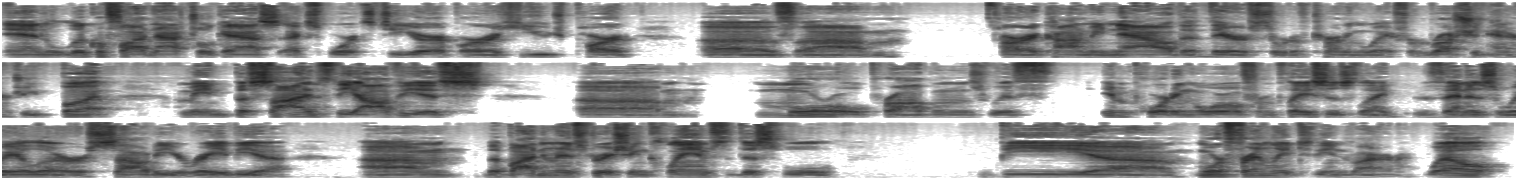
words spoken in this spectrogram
and liquefied natural gas exports to Europe are a huge part of um, our economy now that they're sort of turning away from Russian energy. But I mean, besides the obvious um, moral problems with importing oil from places like Venezuela or Saudi Arabia. Um, the Biden administration claims that this will be uh, more friendly to the environment. Well,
